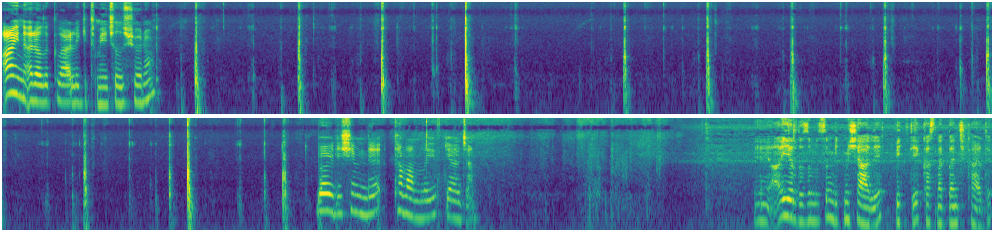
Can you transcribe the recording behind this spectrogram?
aynı aralıklarla gitmeye çalışıyorum. Böyle şimdi tamamlayıp geleceğim. Ee, ay bitmiş hali. Bitti. Kasnaktan çıkardık.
